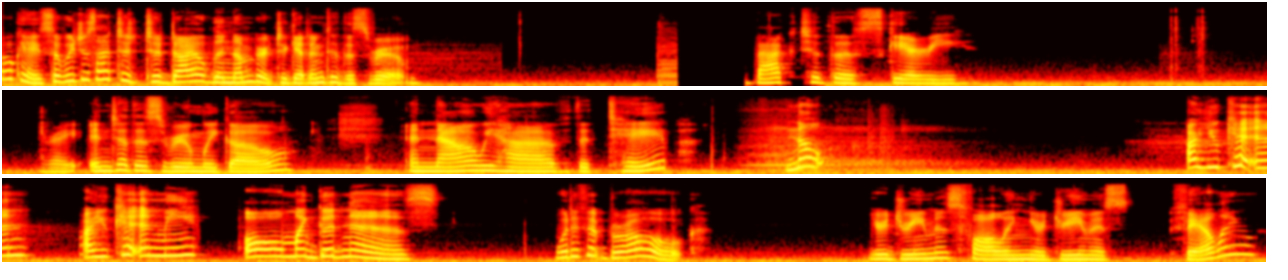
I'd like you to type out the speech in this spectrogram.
Okay, so we just had to, to dial the number to get into this room. Back to the scary. Right, into this room we go. And now we have the tape. No! Are you kidding? Are you kidding me? Oh my goodness. What if it broke? Your dream is falling, your dream is failing?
